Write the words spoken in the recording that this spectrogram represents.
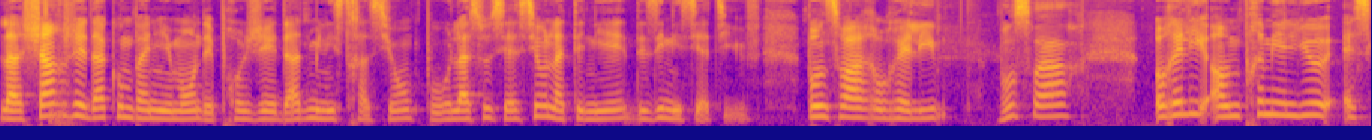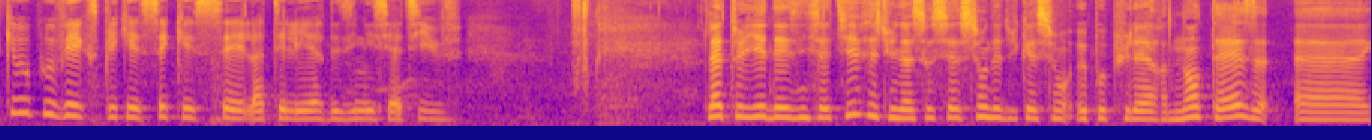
la chargée d'accompagnement des projets d'administration pour l'association L'Atelier des Initiatives. Bonsoir Aurélie. Bonsoir. Aurélie, en premier lieu, est-ce que vous pouvez expliquer ce que c'est l'Atelier des Initiatives? L'Atelier des Initiatives, c'est une association d'éducation populaire nantaise euh,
